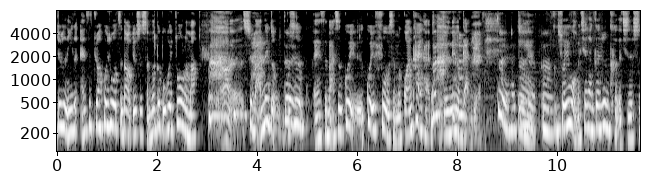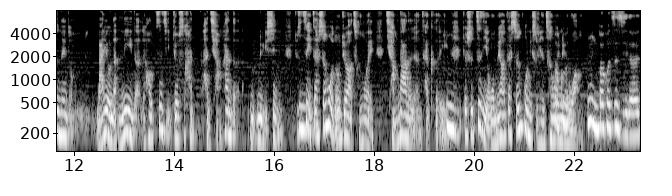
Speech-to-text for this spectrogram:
就是一个 S 居然会弱智到就是什么都不会做了吗？呃，是吧？那种不是 S 吧？是贵贵妇什么官太太吧？就是那种感觉。对，还真对的，嗯所以我们现在更认可的其实是那种蛮有能力的，然后自己就是很很强悍的女性，就是自己在生活中就要成为强大的人才可以。嗯就是自己，我们要在生活里首先成为女王。嗯，包括自己的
